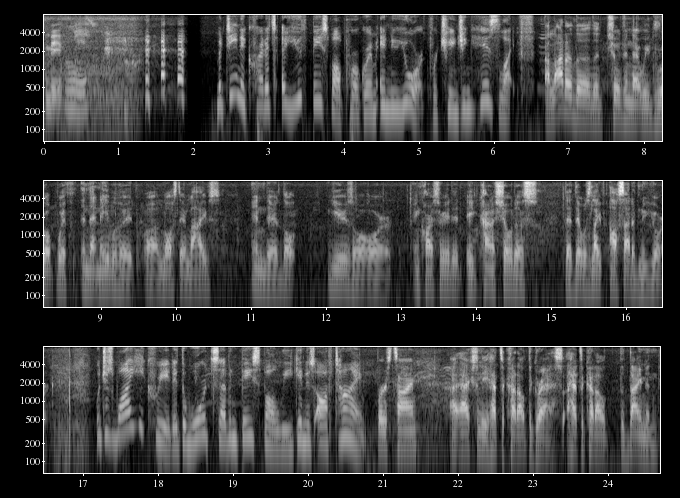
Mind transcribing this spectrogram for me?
Me. Me. Medina credits a youth baseball program in New York for changing his life. A lot of the, the children that we grew up with in that neighborhood uh, lost their lives in their adult years or, or incarcerated. It kind of showed us that there was life outside of New York. Which is why he created the Ward 7 Baseball League in his off time. First time, I actually had to cut out the grass. I had to cut out the diamond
